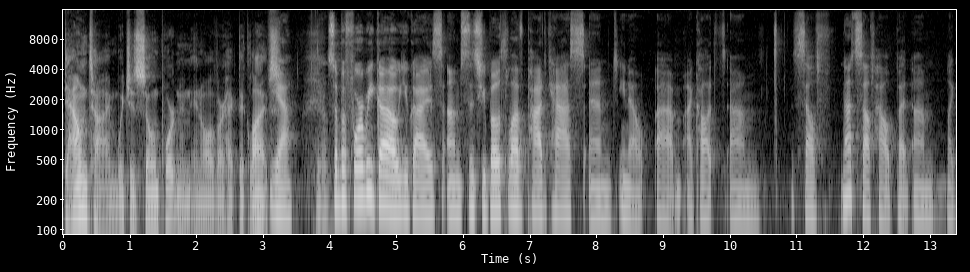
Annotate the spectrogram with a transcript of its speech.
downtime, which is so important in, in all of our hectic lives. Yeah. So before we go, you guys, um, since you both love podcasts and you know, um, I call it um, self, not self help, but um, like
